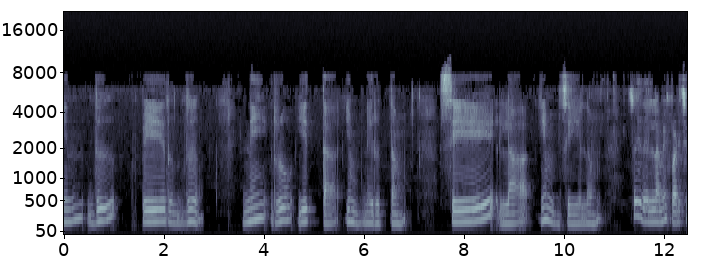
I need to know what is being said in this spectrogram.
இந்து பேருந்து. நிரு இத்த இம் நிறுத்தம். சேலா இம் சேலம். ஸோ இது எல்லாமே படித்து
